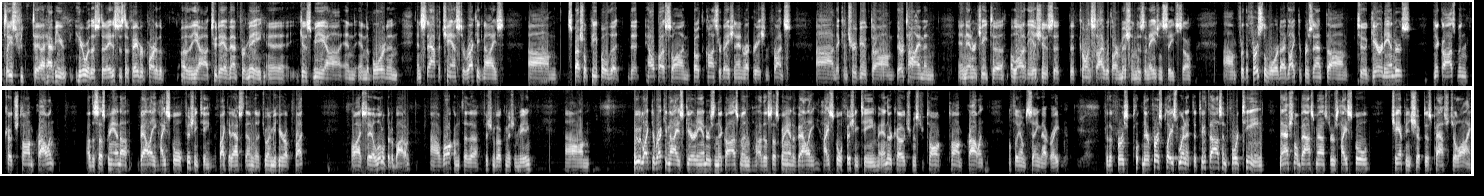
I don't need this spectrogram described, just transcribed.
Pleased to have you here with us today. This is the favorite part of the, of the uh, two-day event for me. Uh, It gives me uh, and, and the board and, and staff a chance to recognize um, special people that, that help us on both the conservation and recreation fronts, uh, that contribute um, their time and, and energy to a lot of the issues that, that coincide with our mission as an agency. So um, for the first award, I'd like to present um, to Garrett Anders, Nick Osmond, Coach Tom Prowant of the Susquehanna Valley High School fishing team. If I could ask them to join me here up front while I say a little bit about them. Uh, welcome to the Fish and Boat Commission meeting. Um, we would like to recognize Garrett Anders and Nick Osmond of the Susquehanna Valley High School fishing team and their coach, Mr. Tom, Tom Prowant. Hopefully I'm saying that right. For the first, their first place win at the 2014 National Bassmasters High School Championship this past July.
